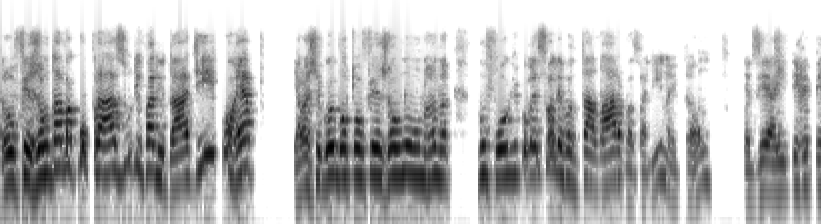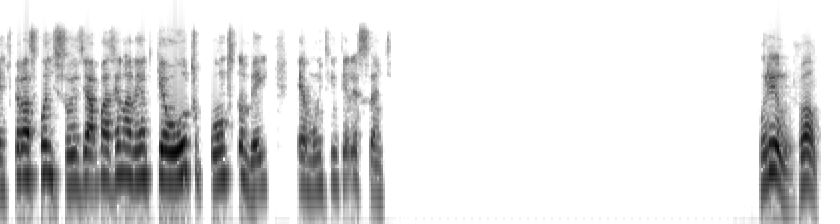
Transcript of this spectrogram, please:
o feijão estava com prazo de validade correto. E ela chegou e botou o feijão no, no, no, fogo e começou a levantar larvas ali, né? Então, quer dizer, aí, de repente, pelas condições de armazenamento, que é outro ponto também, é muito interessante. Murilo, João.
